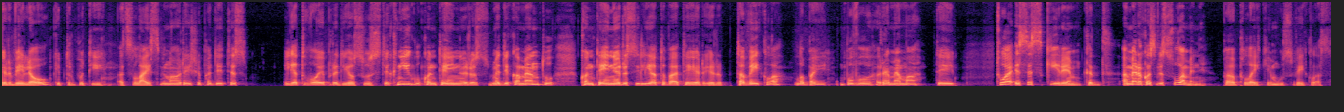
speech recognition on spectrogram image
ir vėliau, kaip truputį atsilaisvino, reiškia, padėtis Lietuvoje pradėjo siūsti knygų konteinerius, medikamentų konteinerius į Lietuvą, tai ir, ir ta veikla labai buvo remiama. Tai tuo įsiskyrėm, kad Amerikos visuomenė palaikė mūsų veiklas.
